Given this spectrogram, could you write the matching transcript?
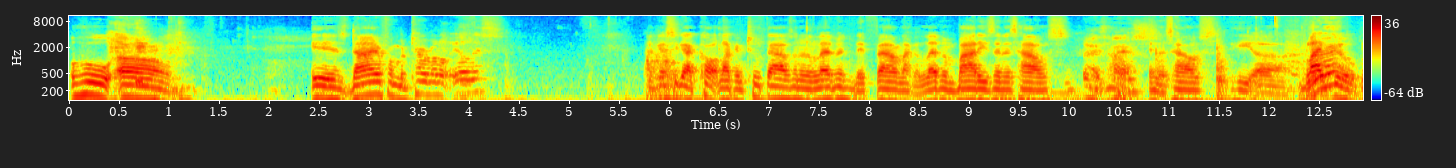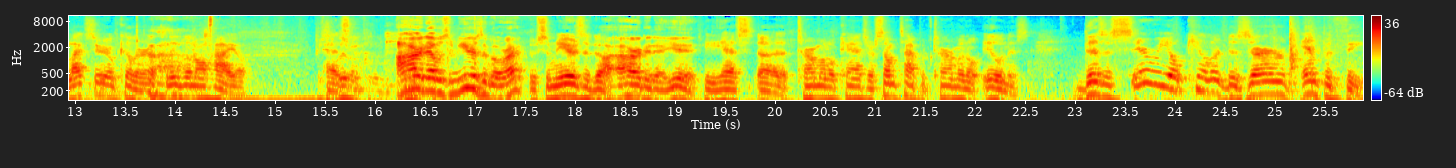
who um is dying from a terminal illness? I guess he got caught like in 2011. They found like 11 bodies in his house. In his house, he uh black dude, black serial killer in Cleveland, Ohio. Has I heard that was some years ago, right? it was some years ago. I, I heard of that. Yeah. He has uh, terminal cancer, some type of terminal illness. Does a serial killer deserve empathy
